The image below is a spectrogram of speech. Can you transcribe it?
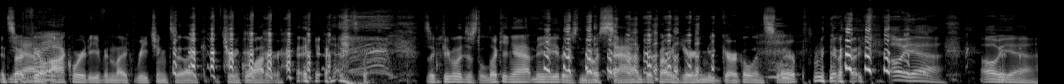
And so I feel Right. awkward even like reaching to like drink water. it's, like, it's like people are just looking at me. There's no sound. They're probably hearing me gurgle and slurp. you know, like, Oh yeah. Oh yeah.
